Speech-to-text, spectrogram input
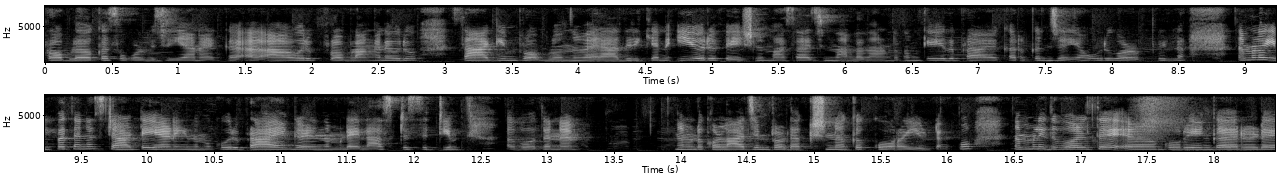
പ്രോബ്ലമൊക്കെ സോൾവ് ചെയ്യാനൊക്കെ ആ ഒരു പ്രോബ്ലം അങ്ങനെ ഒരു സാഗിങ് പ്രോബ്ലം ഒന്നും വരാതിരിക്കാൻ ഈ ഒരു ഫേഷ്യൽ മസാജ് നല്ലതാണ് നമുക്ക് ഏത് പ്രായക്കാർക്കും ചെയ്യാം ഒരു കുഴപ്പമില്ല. നമ്മൾ ഇപ്പോൾ തന്നെ സ്റ്റാർട്ട് ചെയ്യുകയാണെങ്കിൽ നമുക്ക് ഒരു പ്രായം കഴിഞ്ഞ് നമ്മുടെ എലാസ്റ്റിസിറ്റിയും അതുപോലെ തന്നെ നമ്മുടെ കൊളാജൻ പ്രൊഡക്ഷനൊക്കെ കുറയും അപ്പോൾ നമ്മൾ ഇതുപോലത്തെ കൊറിയൻകാരുടെ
